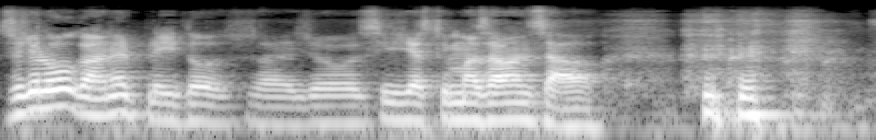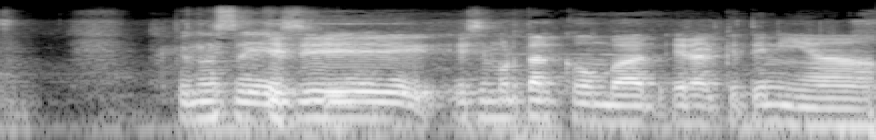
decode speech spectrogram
eso yo lo jugaba en el Play 2, o sea, yo sí ya estoy más avanzado. Pues no sé. Ese, ese Mortal Kombat era el que tenía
